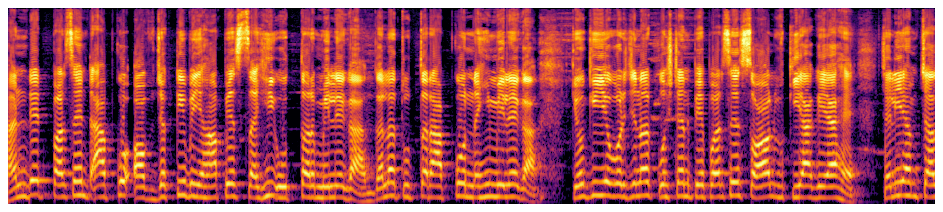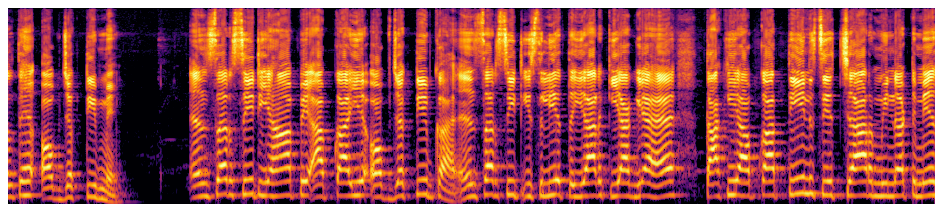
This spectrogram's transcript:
हंड्रेड परसेंट आपको ऑब्जेक्टिव यहाँ पे सही उत्तर मिलेगा। गलत उत्तर आपको नहीं मिलेगा, क्योंकि ये ओरिजिनल क्वेश्चन पेपर से सॉल्व किया गया है। चलिए हम चलते हैं ऑब्जेक्टिव में। आंसर सीट यहाँ पे आपका ये ऑब्जेक्टिव का आंसर सीट इसलिए तैयार किया गया है ताकि आपका तीन से चार मिनट में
